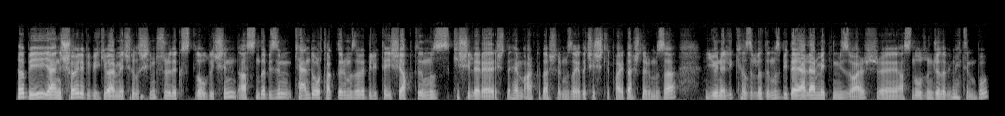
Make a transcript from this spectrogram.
Tabii yani şöyle bir bilgi vermeye çalışayım sürede kısıtlı olduğu için. Aslında bizim kendi ortaklarımıza ve birlikte iş yaptığımız kişilere işte hem arkadaşlarımıza ya da çeşitli paydaşlarımıza yönelik hazırladığımız bir değerler metnimiz var. Ee, aslında uzunca da bir metin bu.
